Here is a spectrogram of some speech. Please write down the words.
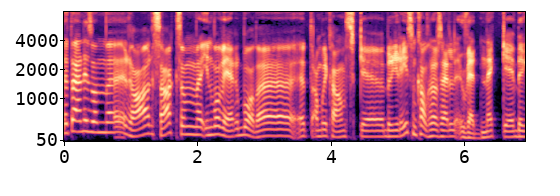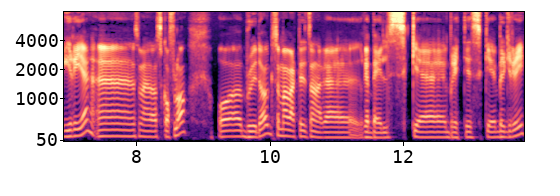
dette er en litt sånn eh, rar sak som involverer både et amerikansk eh, bryggeri som kaller seg selv Redneck-bryggeriet, eh, som er da Scofflaw, og Brewdog, som har vært et sånn rebelsk britisk bryggeri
